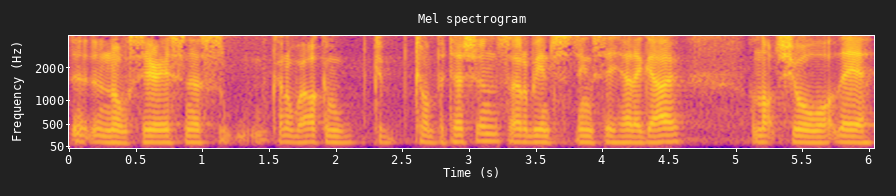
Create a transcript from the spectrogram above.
in all seriousness, kind of welcome competition. So it'll be interesting to see how they go. I'm not sure what their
